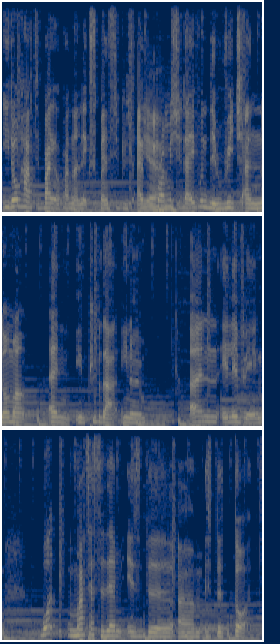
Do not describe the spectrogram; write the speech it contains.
you don't have to buy your partner an expensive gift. I Yeah. promise you that even the rich and normal and people that you know earn a living, what matters to them is the um is the thought.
